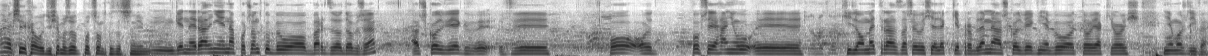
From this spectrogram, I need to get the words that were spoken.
A jak się jechało dzisiaj? Może od początku zacznijmy. Mm, Generalnie na początku było bardzo dobrze, aczkolwiek w, w, po, o, po przejechaniu y, kilometra zaczęły się lekkie problemy, aczkolwiek nie było to jakoś niemożliwe.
